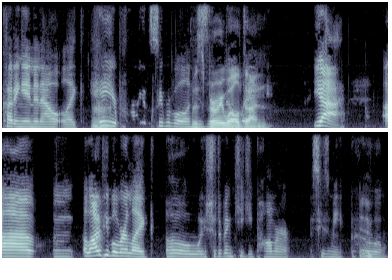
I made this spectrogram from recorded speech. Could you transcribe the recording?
cutting in and out, like, "Hey, Mhm. you're performing at the Super Bowl." It was he's like, very "No well way." done. Yeah. Um, a lot of people were like, "Oh, it should have been Keke Palmer." Excuse me, who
